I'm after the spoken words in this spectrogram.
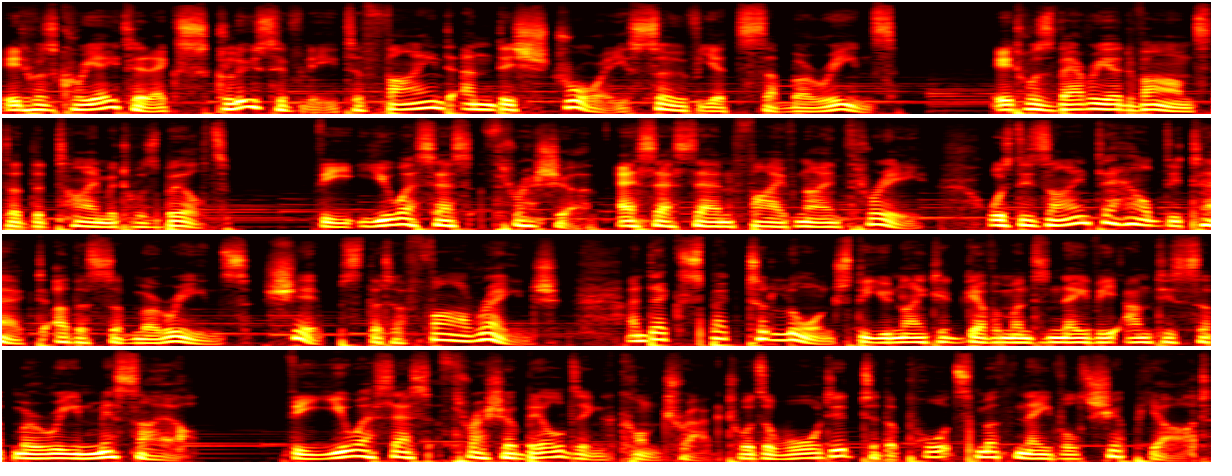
It was created exclusively to find and destroy Soviet submarines. It was very advanced at the time it was built, the USS Thresher SSN 593 was designed to help detect other submarines, ships that are far range, and expect to launch the United Government Navy anti-submarine missile. The USS Thresher building contract was awarded to the Portsmouth Naval Shipyard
